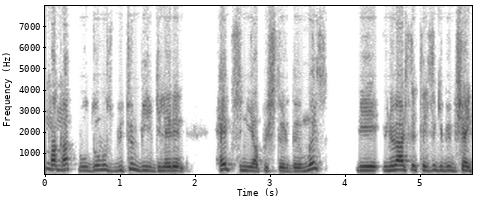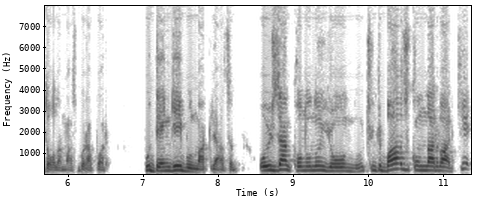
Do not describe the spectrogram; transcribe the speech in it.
Hı hı. Fakat bulduğumuz bütün bilgilerin hepsini yapıştırdığımız bir üniversite tezi gibi bir şey de olamaz bu rapor. Bu dengeyi bulmak lazım. O yüzden konunun yoğunluğu. Çünkü bazı konular var ki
